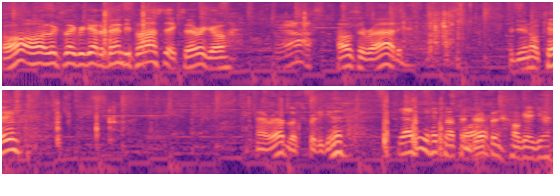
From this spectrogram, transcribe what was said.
oh, oh, looks like we got a bendy plastics. There we go. Yeah. How's the rad? We're doing okay. That red looks pretty good. Yeah, I think it hit Nothing far. dripping. Okay, good.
